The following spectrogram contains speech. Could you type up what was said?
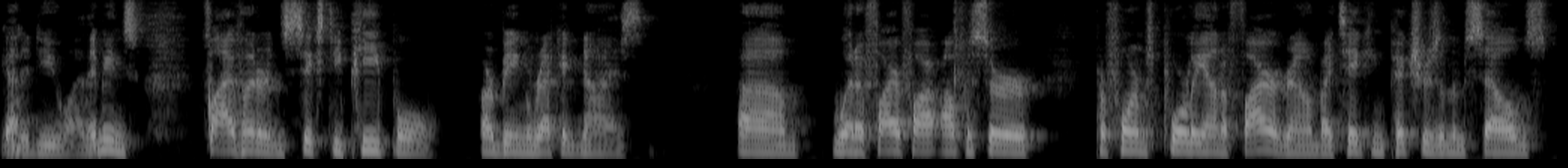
got a DUI. That means 560 people are being recognized. Um, when a firefighter officer performs poorly on a fire ground by taking pictures of themselves,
